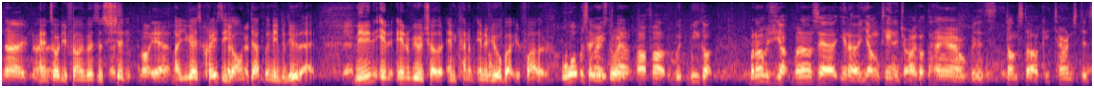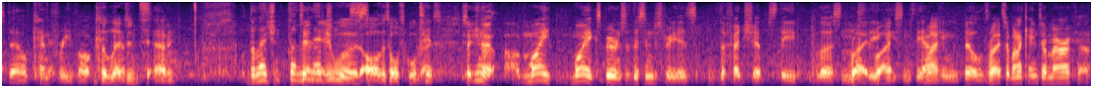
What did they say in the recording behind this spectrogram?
No, no. and told your family business? That's Shit. Not yet. Are you guys crazy? Y'all definitely need to do that. You need to interview each other and kind of interview about your father. Well, what was Tell great story. about our father, we, we got when I was young, when I was a you know a young teenager, I got to hang out with Don Starkey, Terence Disdale, Ken Freivokh, The um, legends. t- the legend, the Tim legends. Heywood, all those old school Tim- guys. So you know, uh, my my experience of this industry is the Feadships, the Lürssens, Right, the right, Heesens, the right, Atkins builds. right. So when I came to America,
